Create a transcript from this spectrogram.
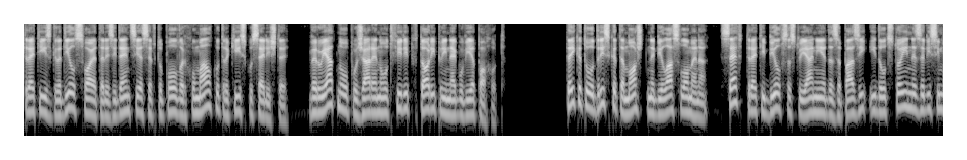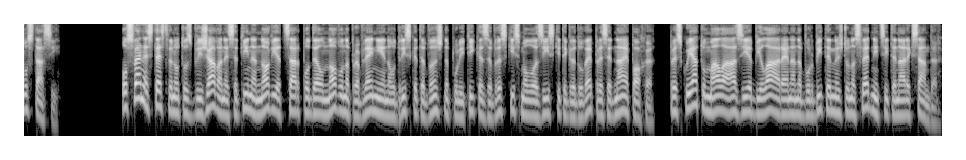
трети изградил своята резиденция Севтопол върху малко тракийско селище, вероятно опожарено от Филип II при неговия поход. Тъй като одриската мощ не била сломена, Сев III бил в състояние да запази и да отстои независимостта си. Освен естественото сближаване с Атина новият цар подел ново направление на одриската външна политика за връзки с малоазийските градове през една епоха, през която Мала Азия била арена на борбите между наследниците на Александър.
